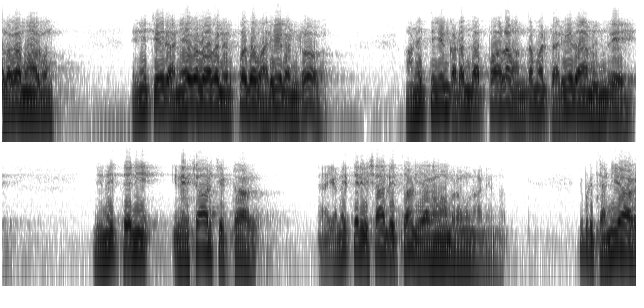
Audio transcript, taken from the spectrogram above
உலகமாகும். நினைத்தது லோகம் நிற்பதோ அறிவியல் என்றோ அனைத்தையும் கடந்தப்பால வந்தமற்ற அறிவிதாம் என்றே நினைத்தனி என்னை விசாரிச்சிட்டால் இணைத்தனி விசாரித்தால் ஏகமாக பிரம்மன் நான் என்ன இப்படி தனியாக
